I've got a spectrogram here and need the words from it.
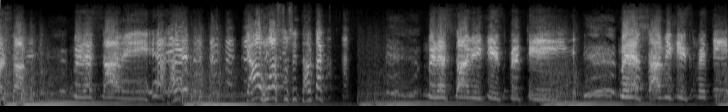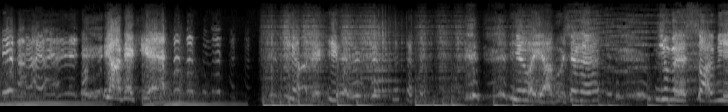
मेरे स्वामी मेरे स्वामी क्या हुआ सुसिद्धार्थक मेरे स्वामी की स्मृति मेरे स्वामी की स्मृति। यहाँ देखिए यहाँ देखिए। ये वही आभूषण है जो मेरे स्वामी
